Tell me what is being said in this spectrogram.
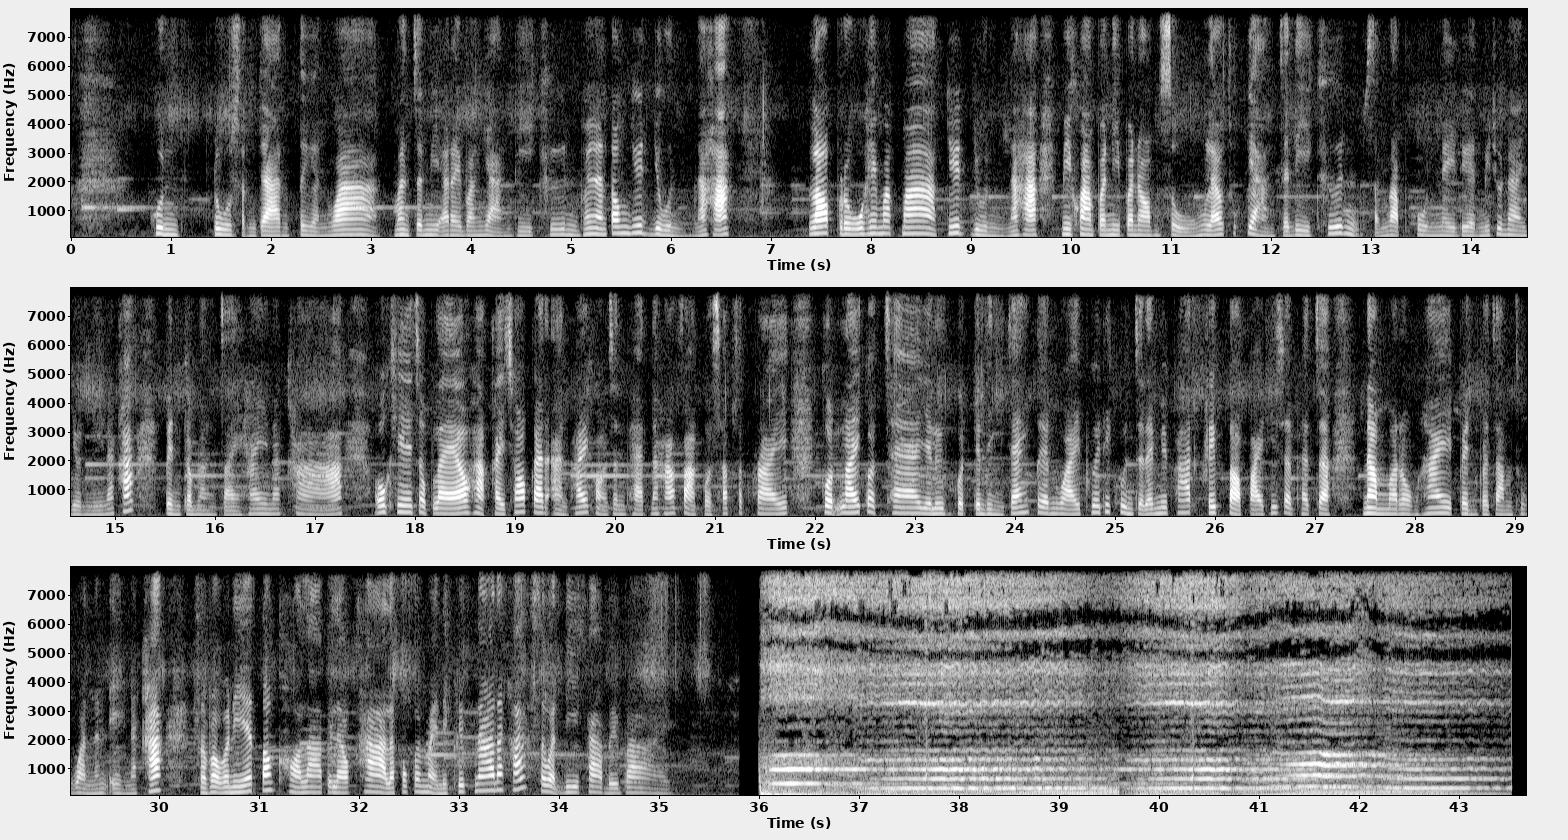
คุณดูสัญญาณเตือนว่ามันจะมีอะไรบางอย่างดีขึ้น เพราะฉะนั้นต้องยืดหยุ่นนะคะ รอบรู้ให้มาก ๆ ยืดหยุ่นนะคะ มีความประนีประนอมสูง แล้วทุกอย่างจะดีขึ้นสำหรับคุณในเดือนมิถุนายนนี้นะคะ เป็นกำลังใจให้นะคะ โอเคจบแล้วหากใครชอบการอ่านไพ่ของจันแพทนะคะ ฝากกด Subscribe กดไลค์กดแชร์อย่าลืมกดกระดิ่งแจ้งเตือนไว้ เพื่อที่คุณจะได้ไม่พลาดคลิปต่อไปที่จันแพทจะนำมาลงให้เป็นประจำทุกวันนั่นเองนะคะสำหรับวันนี้ต้องขอลาไปแล้วค่ะ แล้วพบกันใหม่ในคลิปหน้านะคะ สวัสดีค่ะ บ๊ายบาย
